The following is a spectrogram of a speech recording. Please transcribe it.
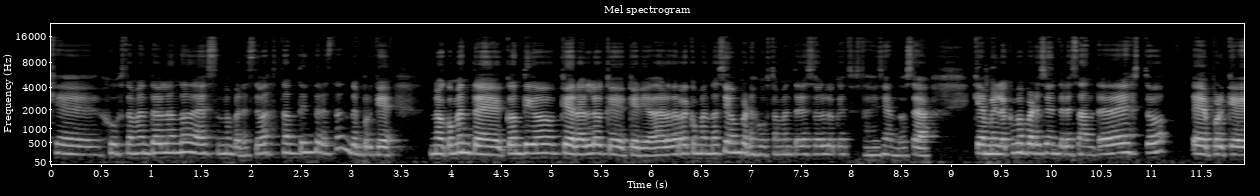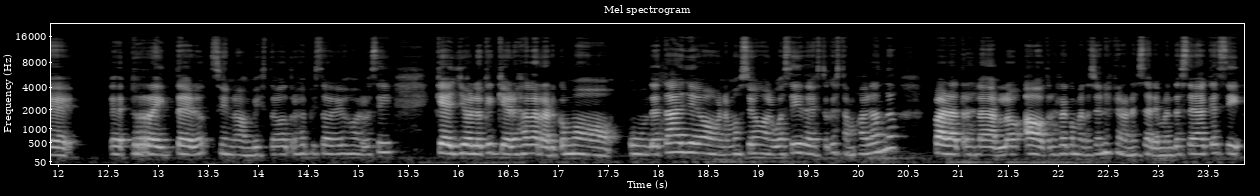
que justamente hablando de eso me parece bastante interesante porque no comenté contigo que era lo que quería dar de recomendación, pero justamente eso es lo que te estás diciendo. O sea, que a mí lo que me pareció interesante de esto, eh, porque eh, reitero, si no han visto otros episodios o algo así, que yo lo que quiero es agarrar como un detalle o una emoción o algo así de esto que estamos hablando para trasladarlo a otras recomendaciones que no necesariamente sea que sí,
